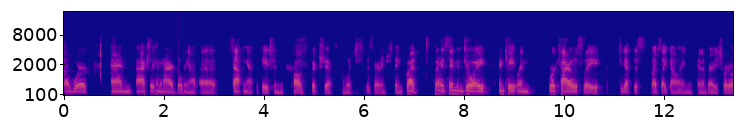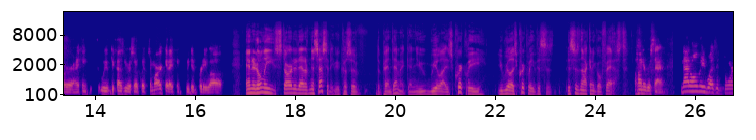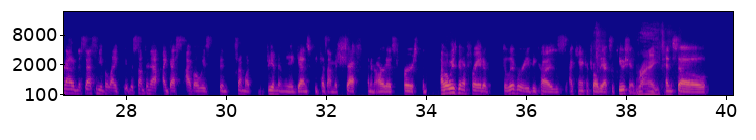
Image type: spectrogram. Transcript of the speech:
web work. And actually him and I are building out a staffing application called Quick Shift, which is very interesting. But anyways, him and Joy and Caitlin worked tirelessly to get this website going in a very short order. And I think we, because we were so quick to market, I think we did pretty well. And it only started out of necessity because of the pandemic, and you realized quickly, you realized quickly this is this is not going to go fast. 100%. Not only was it born out of necessity, but like it was something that I guess I've always been somewhat vehemently against because I'm a chef and an artist first. And I've always been afraid of delivery because I can't control the execution. Right. And so,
